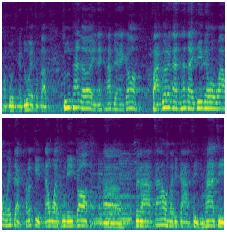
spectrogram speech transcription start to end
ทำบุญกันด้วยสำหรับทุกทุกท่านเลยนะครับยังไงก็ฝากด้วยแล้วกันท่านใดที่เรียกว่าว่างเว้นจากภารกิจนะวันพรุ่งนี้ก็เอ่อเวลา 9 นาฬิกา 45นาที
